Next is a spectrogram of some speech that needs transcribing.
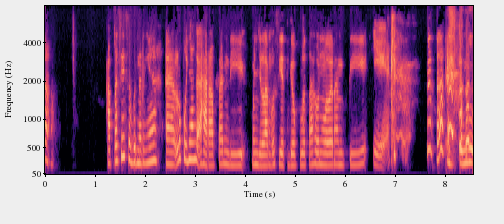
nggak? Apa sih sebenarnya eh, lu punya nggak harapan di menjelang usia 30 tahun lo nanti? Iya. Eh tunggu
